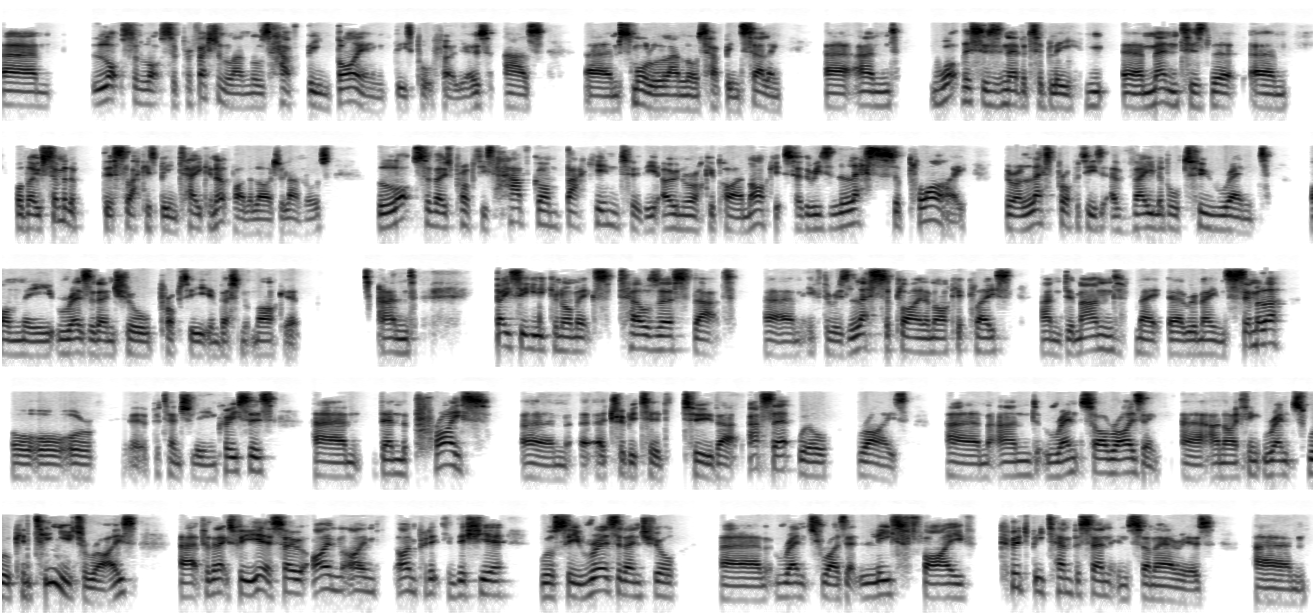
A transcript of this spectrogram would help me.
Um, lots and lots of professional landlords have been buying these portfolios as um, smaller landlords have been selling. Uh, and what this has inevitably uh, meant is that um, although some of the, the slack is being taken up by the larger landlords, lots of those properties have gone back into the owner occupier market. So there is less supply. There are less properties available to rent on the residential property investment market. And basic economics tells us that um, if there is less supply in a marketplace and demand may uh, remain similar or, or, or uh, potentially increases, um, then the price um, attributed to that asset will rise. Um, and rents are rising. Uh, and I think rents will continue to rise uh, for the next few years. So I'm, I'm, I'm predicting this year we'll see residential um, rents rise at least five, could be 10% in some areas, um,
